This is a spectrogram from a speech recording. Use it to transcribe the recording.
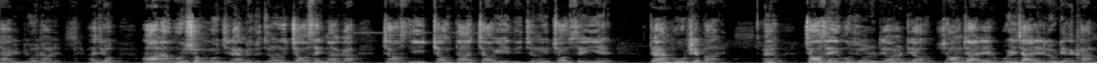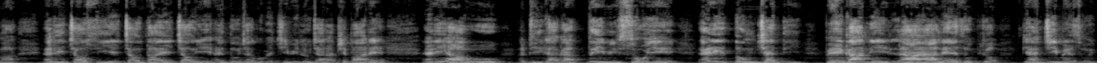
ထားပြီးပြောထားတယ်အဲ့ကြောင့်အားလုံးကိုရှုံငုံကြည့်လိုက်မယ်ဆိုကျွန်တော်တို့ကြောက်စိမ့်မှာကကြောက်စီကြောက်သားကြောက်ရည်ဒီကျွန်တော်တို့ကြောက်စိမ့်ရဲ့တန်ဖိုးဖြစ်ပါတယ်အဲ့ကြောင့်ကြောက်စိမ့်ကိုကျွန်တော်တို့တယောက်နဲ့တယောက်ရောင်းကြတယ်ဝယ်ကြတယ်လုပ်တဲ့အခါမှာအဲ့ဒီကြောက်စီရဲ့ကြောက်သားရဲ့ကြောက်ရည်အဲ့သုံးချက်ကိုပဲကြည့်ပြီးလုပ်ကြတာဖြစ်ပါတယ်အဲ့ဒီဟာကိုအဓိကကသိပြီဆိုရင်အဲ့ဒီသုံးချက်ဒီဘယ်ကနေလာတာလဲဆိုပြီးတော့ပြန်ကြည့်မယ်ဆိုရင်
